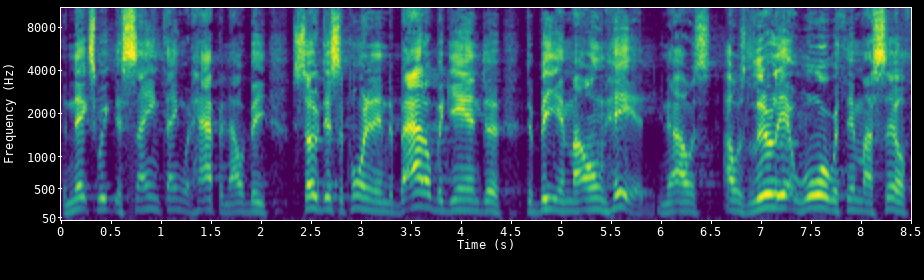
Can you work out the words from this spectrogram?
the next week, the same thing would happen. I would be so disappointed, and the battle began to, to be in my own head. You know, I was, I was literally at war within myself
